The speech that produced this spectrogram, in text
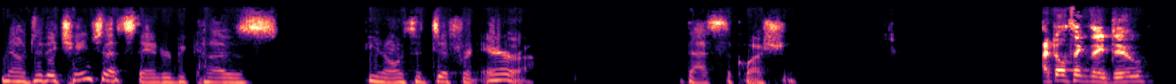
Now, do they change that standard because, you know, it's a different era? That's the question. I don't think they do.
